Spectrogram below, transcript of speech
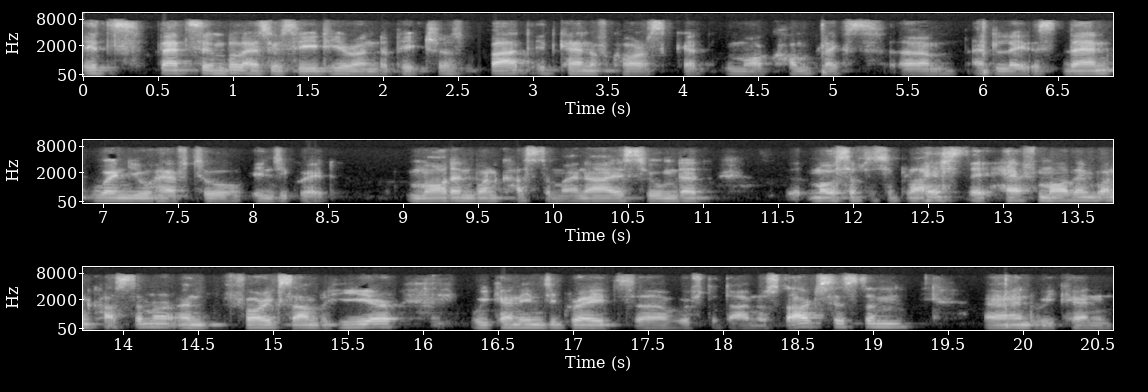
it's that simple as you see it here on the pictures, but it can of course get more complex um, at latest than when you have to integrate more than one customer. And I assume that most of the suppliers they have more than one customer. And for example, here we can integrate uh, with the Daimler Start system, and we can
